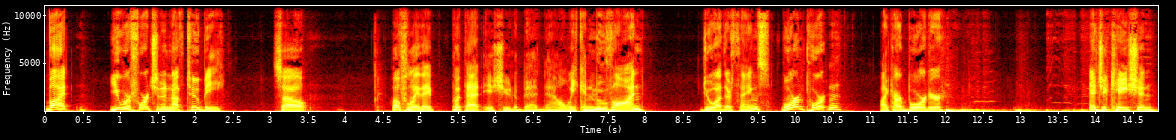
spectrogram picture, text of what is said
But you were fortunate enough to be. So hopefully they put that issue to bed now. We can move on, do other things. More important, like our border, education,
